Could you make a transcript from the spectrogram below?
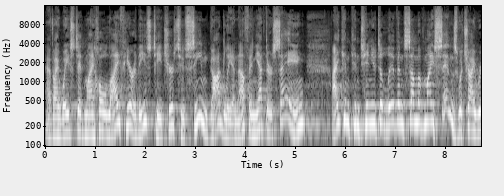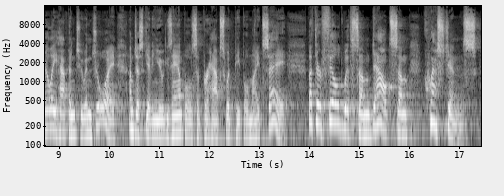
Have I wasted my whole life? Here are these teachers who seem godly enough, and yet they're saying, I can continue to live in some of my sins, which I really happen to enjoy. I'm just giving you examples of perhaps what people might say. But they're filled with some doubts, some questions.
